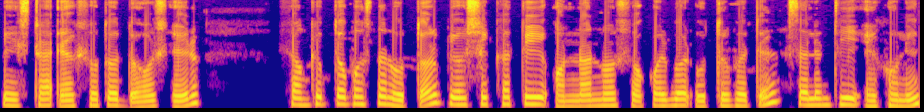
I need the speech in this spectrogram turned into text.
পৃষ্ঠা একশত দশ এর সংক্ষিপ্ত প্রশ্নের উত্তর। প্রিয় শিক্ষার্থী, অন্যান্য সকল বার উত্তর পেতে চ্যানেলটি এখনই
